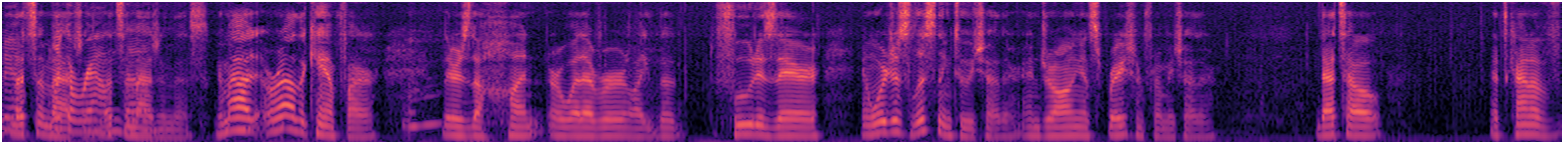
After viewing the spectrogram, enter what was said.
Yep. Let's imagine. Like let's the, imagine this. Around the campfire, Mhm. there's the hunt or whatever. Like the food is there, and we're just listening to each other and drawing inspiration from each other. That's how. It's kind of.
